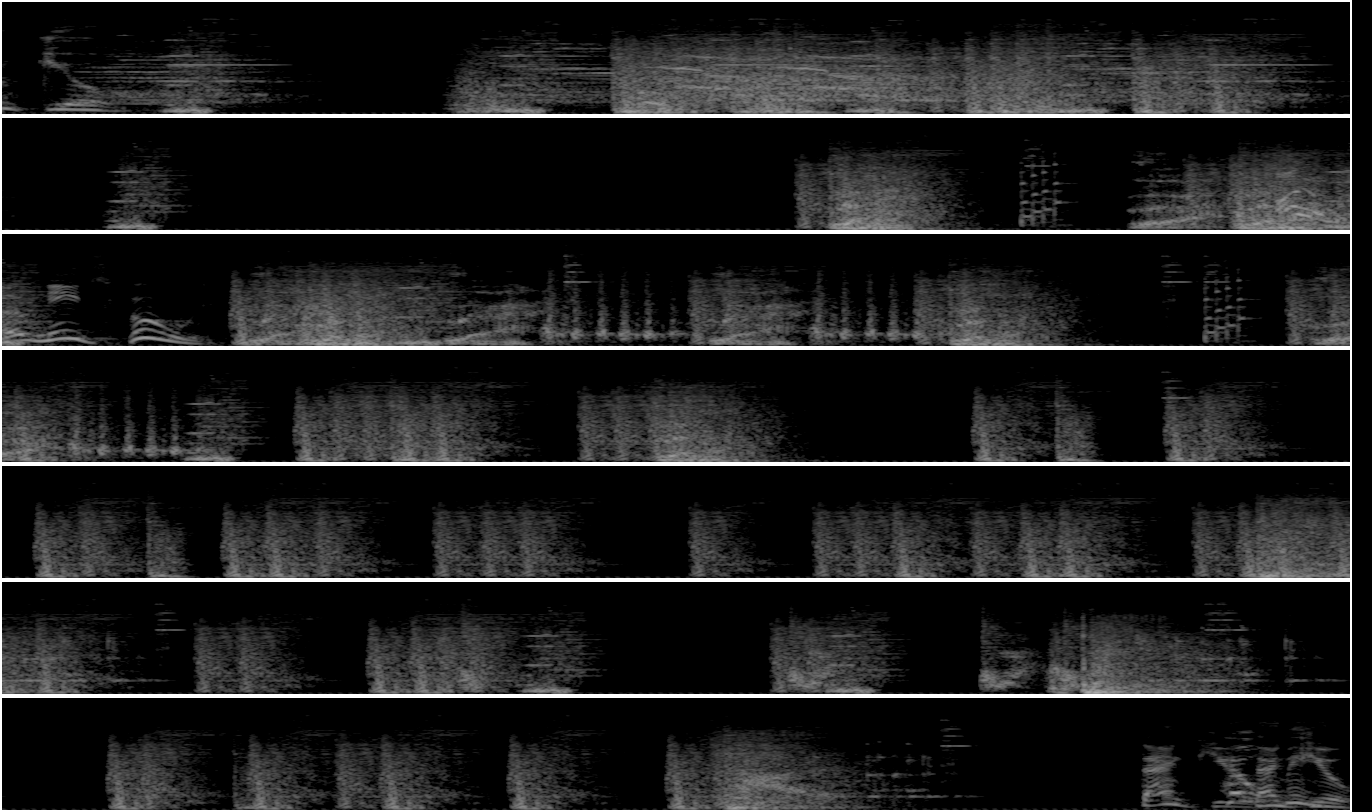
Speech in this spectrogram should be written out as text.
Thank you. Iolo needs food. Thank you. Help Thank me. you.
